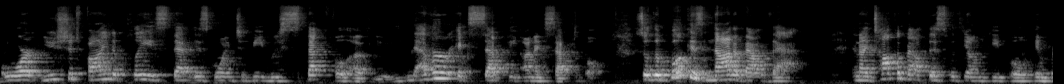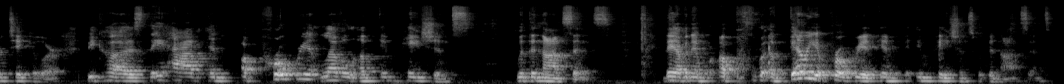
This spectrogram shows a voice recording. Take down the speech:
or you should find a place that is going to be respectful of you. Never accept the unacceptable. So the book is not about that. And I talk about this with young people in particular because they have an appropriate level of impatience with the nonsense. They have an, a, a very appropriate impatience with the nonsense.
